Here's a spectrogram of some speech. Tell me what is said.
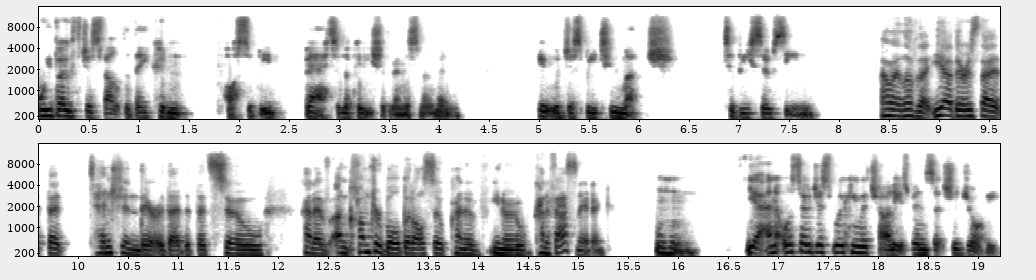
we both just felt that they couldn't possibly bear to look at each other in this moment. It would just be too much to be so seen. Oh, I love that. Yeah, there's that that tension there that that's so kind of uncomfortable, but also kind of you know kind of fascinating. Mm-hmm. Yeah, and also just working with Charlie, it's been such a joy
